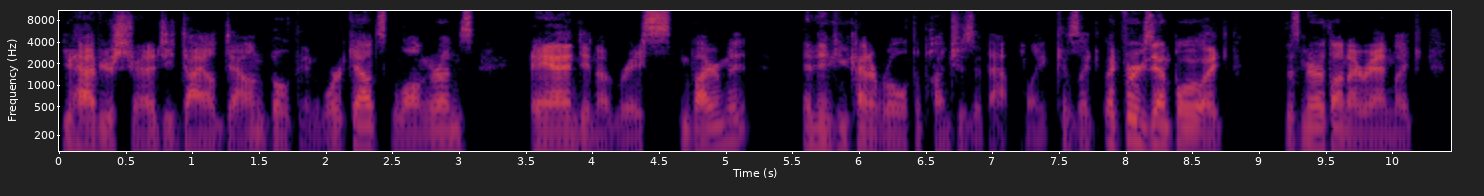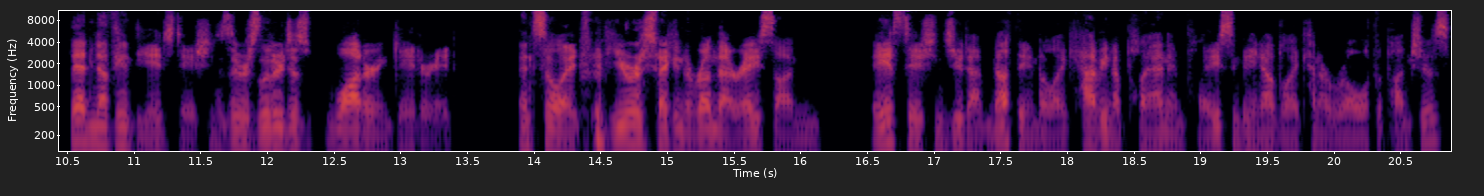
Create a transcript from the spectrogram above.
you have your strategy dialed down both in workouts, long runs, and in a race environment and then you can kind of roll with the punches at that point. Because like like for example like this marathon i ran like they had nothing at the aid stations. There was literally just water and gatorade. And so like if you were expecting to run that race on aid stations you'd have nothing but like having a plan in place and being able to like kind of roll with the punches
